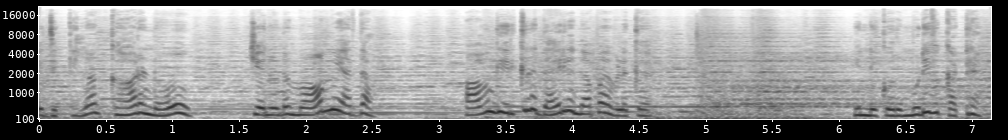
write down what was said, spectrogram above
இதுக்கெல்லாம் காரணம் என்னோட மாமியார் தான் அவங்க இருக்கிற தைரியம் தான்ப்பா இவளுக்கு. இன்னைக்கு ஒரு முடிவு கட்டுறேன்.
